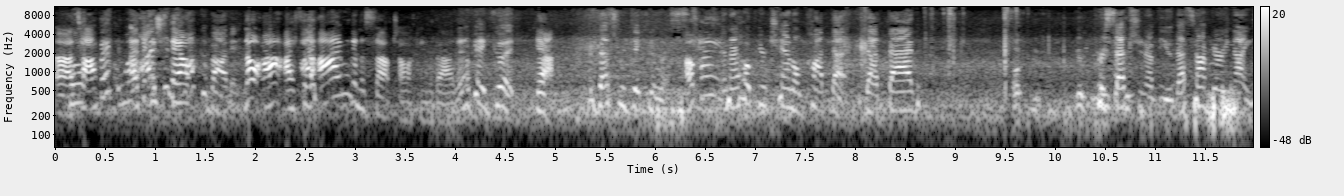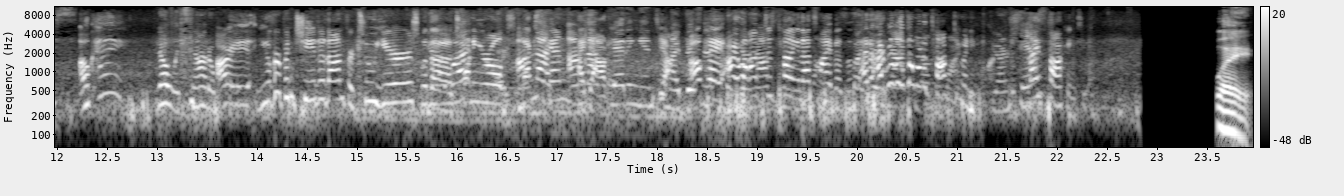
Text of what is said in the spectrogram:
uh, Well, topic. well, I think I should can stay talk about it. No, I, I said I- I'm going to stop talking about it. Okay, good. Yeah. Because that's ridiculous. Okay. And I hope your channel caught that that bad the- the- perception of you. That's not very nice. Okay. No, it's not okay. Are you, you ever been cheated on for two years with You know a 20 year old I'm not- Mexican? I'm I not doubt it. getting into yeah. my business Okay, all well, I'm just telling you that's only my business. I, I really don't want to talk only to you anymore. Do you It's understand? nice talking to you. Wait,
